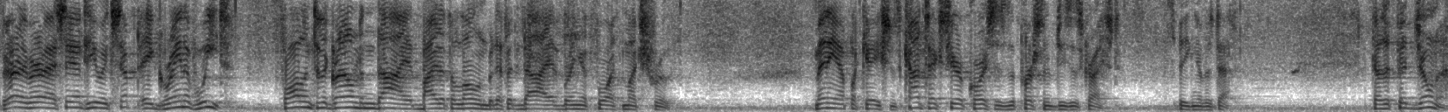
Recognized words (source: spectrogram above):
Very, very, I say unto you, except a grain of wheat fall into the ground and die, it biteth alone, but if it die, it bringeth forth much fruit. Many applications. Context here, of course, is the person of Jesus Christ, speaking of his death. Does it fit Jonah?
